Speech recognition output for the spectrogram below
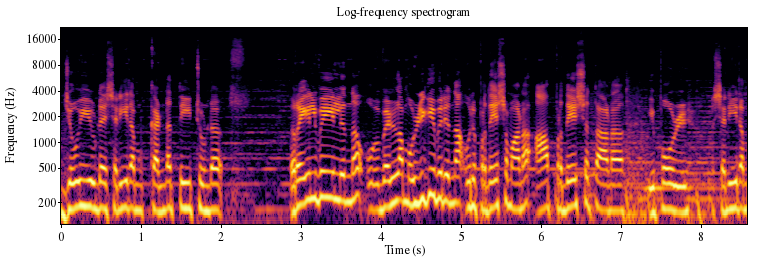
ജോയിയുടെ ശരീരം കണ്ടെത്തിയിട്ടുണ്ട്. റെയിൽവേയിൽ നിന്ന് വെള്ളം ഒഴുകി വരുന്ന ഒരു പ്രദേശമാണ്. ആ പ്രദേശത്താണ് ഇപ്പോൾ ശരീരം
